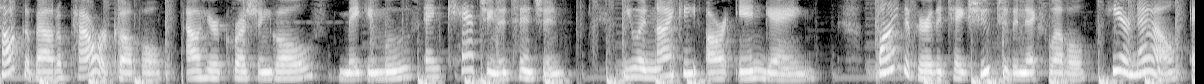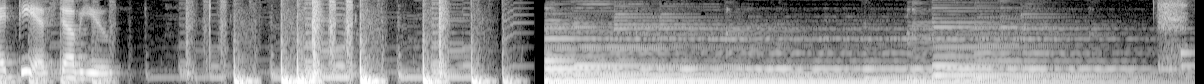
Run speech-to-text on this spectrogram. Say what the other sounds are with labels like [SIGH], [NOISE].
Talk about a power couple out here crushing goals, making moves, and catching attention. You and Nike are in game. Find the pair that takes you to the next level here now at DSW.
